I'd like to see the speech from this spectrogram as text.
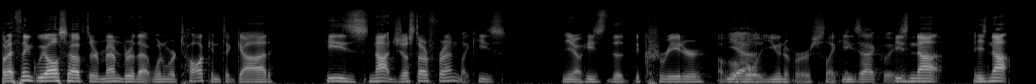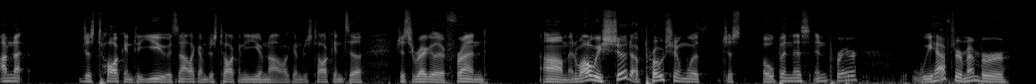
but I think we also have to remember that when we're talking to God, He's not just our friend. Like He's, you know, He's the the creator of the Yeah. whole universe. Like He's exactly. He's not. He's not. I'm not just talking to you. It's not like I'm just talking to you. I'm not like I'm just talking to just a regular friend. Um, and while we should approach him with just openness in prayer, we have to remember,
